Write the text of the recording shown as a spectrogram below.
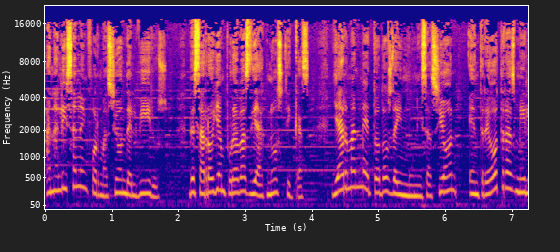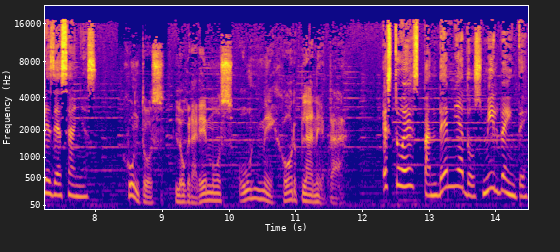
analizan la información del virus, desarrollan pruebas diagnósticas y arman métodos de inmunización, entre otras miles de hazañas. Juntos lograremos un mejor planeta. Esto es Pandemia 2020,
